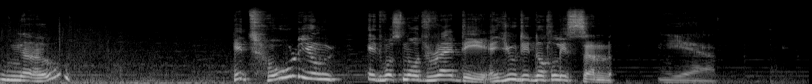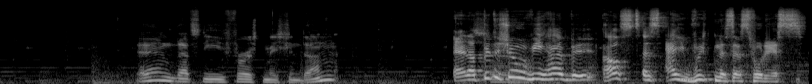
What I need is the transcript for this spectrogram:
No. He told you it was not ready, and you did not listen. Yeah. And that's the first mission done. And I'm pretty So- sure we have uh, us as eyewitnesses for this,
